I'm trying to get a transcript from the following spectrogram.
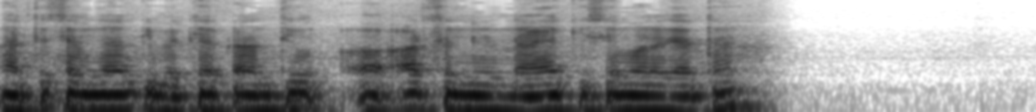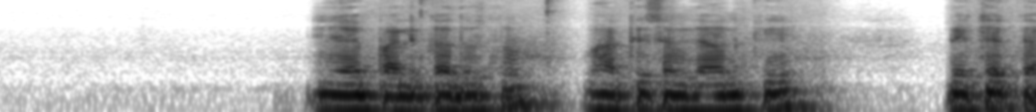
भारतीय संविधान की व्याख्या का अंतिम अर्थ निर्णायक किसे माना जाता है? न्यायपालिका दोस्तों, भारतीय संविधान की व्याख्या का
